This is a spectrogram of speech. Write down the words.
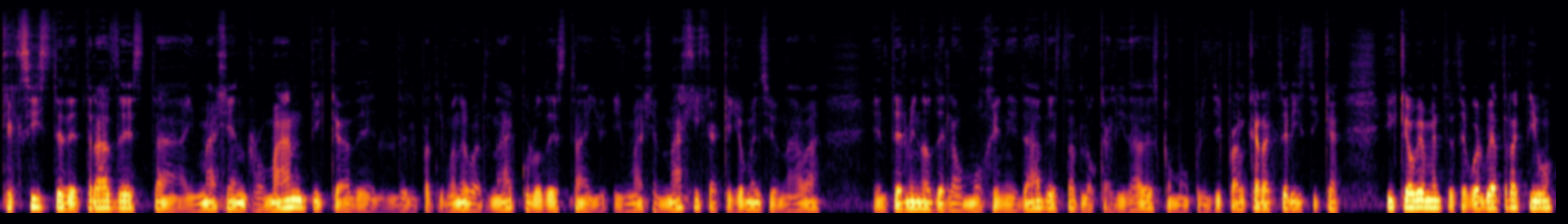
que existe detrás de esta imagen romántica del, patrimonio vernáculo, de esta imagen mágica que yo mencionaba en términos de la homogeneidad de estas localidades como principal característica y que obviamente se vuelve atractivo,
